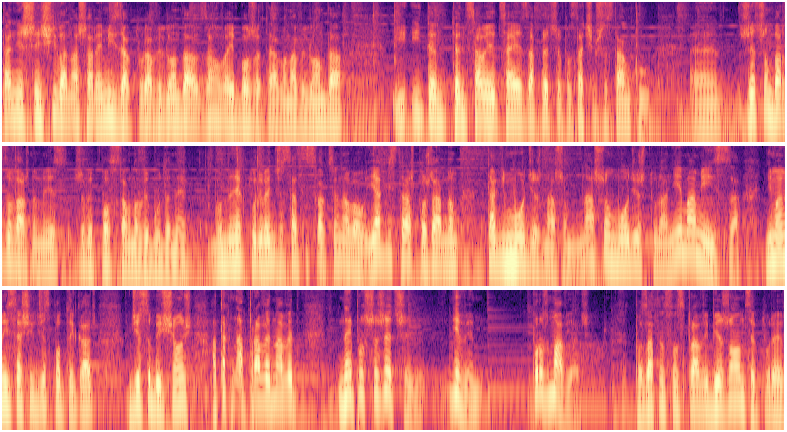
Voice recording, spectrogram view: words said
ta nieszczęśliwa nasza remiza, która wygląda, zachowaj Boże, tak jak ona wygląda i, i ten, ten cały, całe zaplecze w postaci przystanku. E, rzeczą bardzo ważną jest, żeby powstał nowy budynek. Budynek, który będzie satysfakcjonował jak i Straż Pożarną, tak i młodzież naszą. Naszą młodzież, która nie ma miejsca, nie ma miejsca się gdzie spotykać, gdzie sobie siąść, a tak naprawdę nawet najprostsze rzeczy, nie wiem, porozmawiać. Poza tym są sprawy bieżące, które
